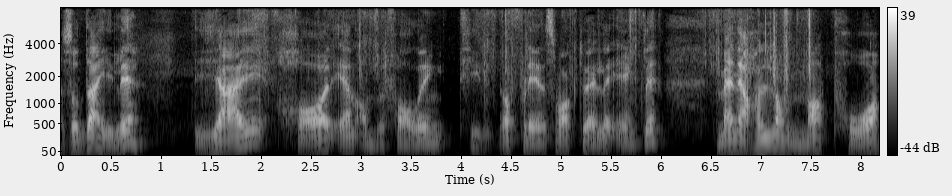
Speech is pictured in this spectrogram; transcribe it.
Så deilig. Jeg har en anbefaling til. Det var flere som var aktuelle, egentlig. Men jeg har landa på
